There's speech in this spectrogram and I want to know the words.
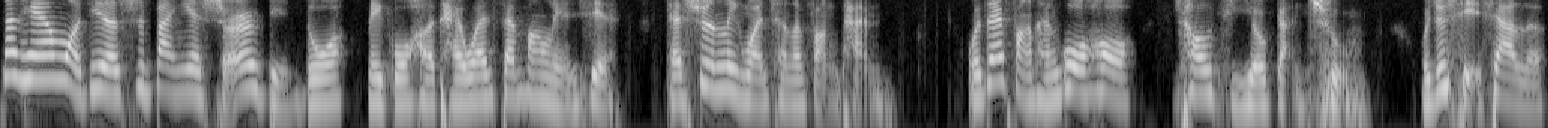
那天我记得是半夜十二点多，美国和台湾三方连线，才顺利完成了访谈。我在访谈过后超级有感触，我就写下了：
